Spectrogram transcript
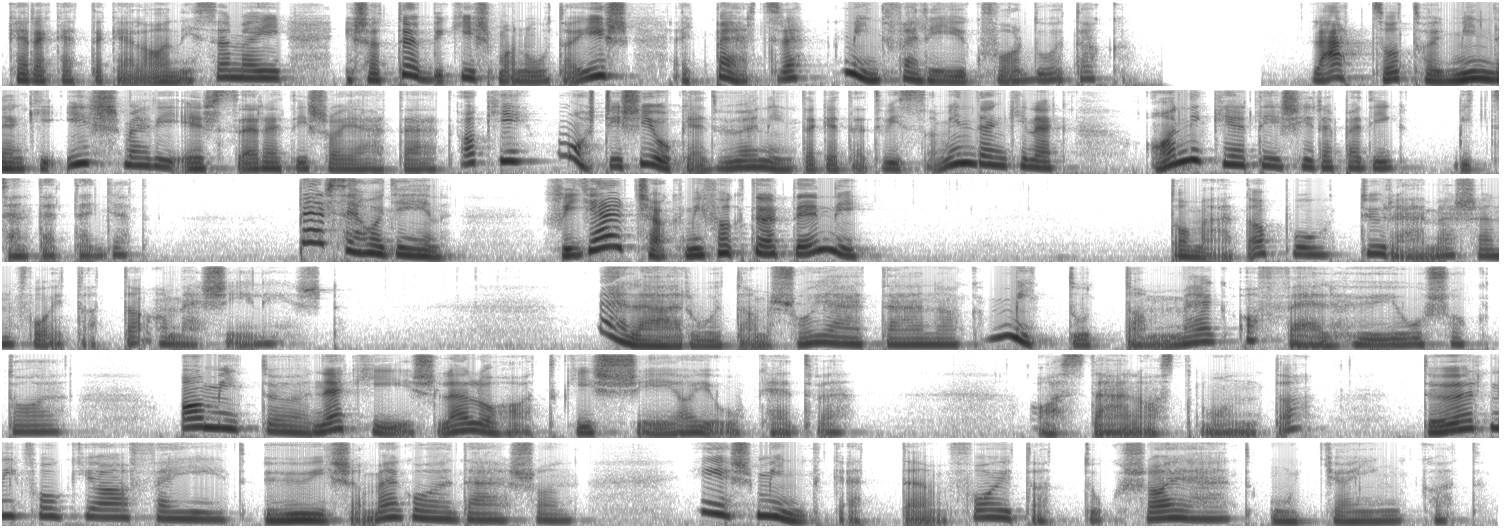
kerekedtek el Anni szemei, és a többi kismanóta is egy percre mind feléjük fordultak. Látszott, hogy mindenki ismeri és szereti sajátát, aki most is jókedvűen integetett vissza mindenkinek, Anni kérdésére pedig biccentett egyet. Persze, hogy én! Figyeld csak, mi fog történni! Tomát apu türelmesen folytatta a mesélést. Elárultam sojátának, mit tudtam meg a felhőjósoktól, amitől neki is lelohadt kissé a jókedve. Aztán azt mondta, törni fogja a fejét ő is a megoldáson, és mindketten folytattuk saját útjainkat.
